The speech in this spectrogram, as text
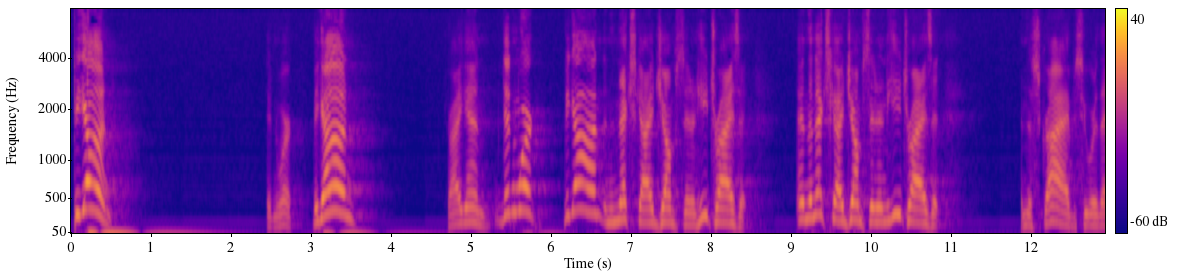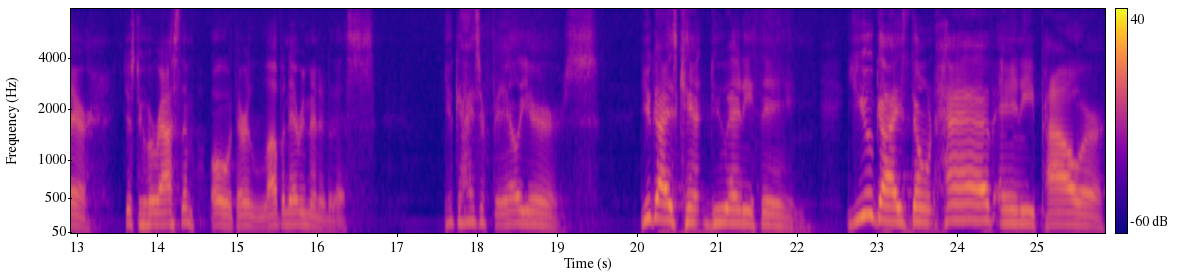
Be gone! Didn't work. Be gone! Try again. Didn't work. Be gone! And the next guy jumps in and he tries it. And the next guy jumps in and he tries it. And the scribes who were there, just to harass them, oh, they're loving every minute of this. You guys are failures. You guys can't do anything. You guys don't have any power.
